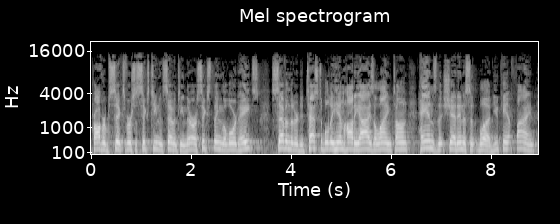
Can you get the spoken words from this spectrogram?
Proverbs 6, verses 16 and 17. There are six things the Lord hates, seven that are detestable to him haughty eyes, a lying tongue, hands that shed innocent blood. You can't find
